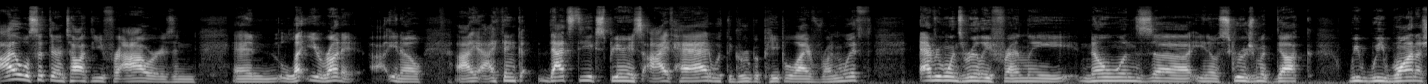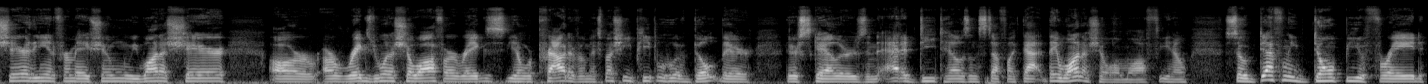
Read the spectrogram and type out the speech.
i will sit there and talk to you for hours and and let you run it uh, you know i i think that's the experience i've had with the group of people i've run with everyone's really friendly no one's uh, you know scrooge mcduck we, we want to share the information. We want to share our our rigs. We want to show off our rigs. You know, we're proud of them, especially people who have built their their scalers and added details and stuff like that. They want to show them off. You know, so definitely don't be afraid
